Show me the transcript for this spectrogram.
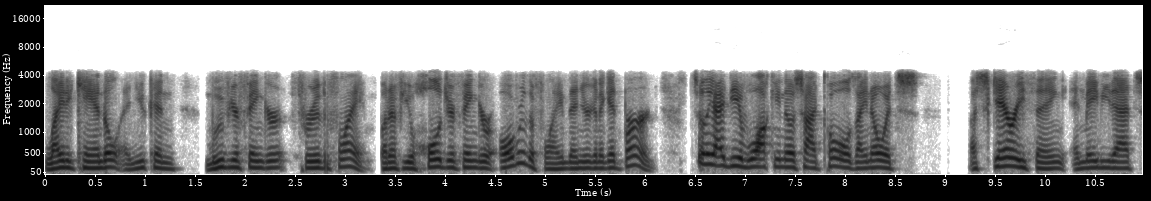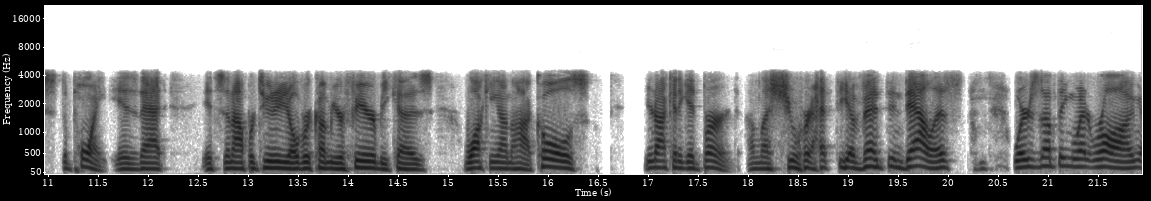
light a candle and you can move your finger through the flame. But if you hold your finger over the flame, then you're going to get burned. So the idea of walking those hot coals, I know it's a scary thing, and maybe that's the point, is that it's an opportunity to overcome your fear because walking on the hot coals, you're not going to get burned unless you were at the event in Dallas where something went wrong.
